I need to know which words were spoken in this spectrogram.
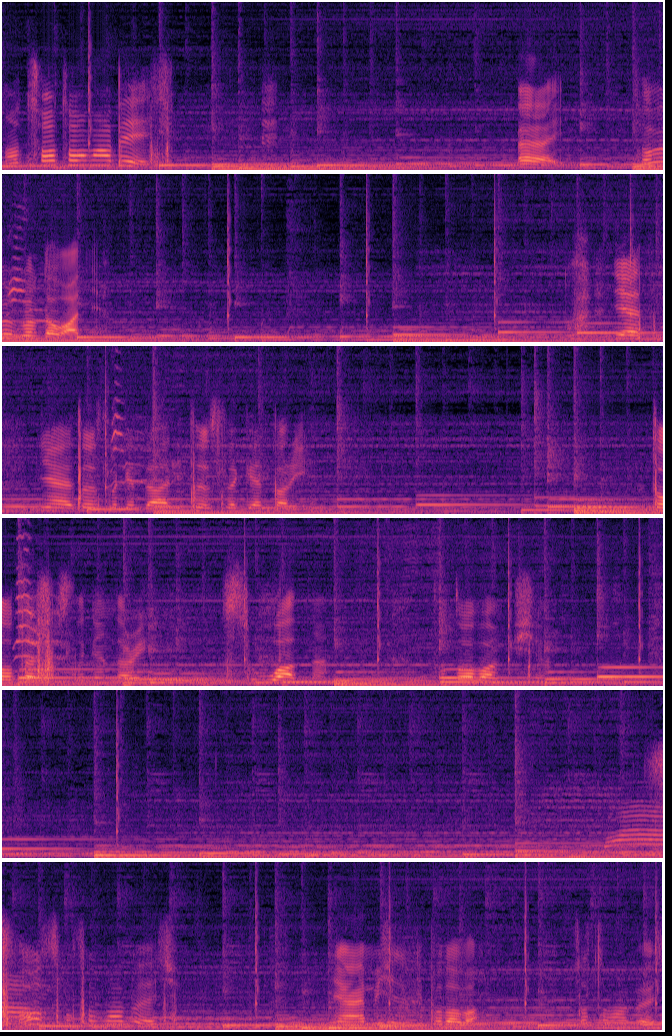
No co to ma być? Ej, to wygląda ładnie. Nie, nie, to jest legendary, to jest legendary. To też jest legendary. Jest ładne. Podoba mi się. Co, co to ma być? Nie, mi się to nie podoba. Co to ma być?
